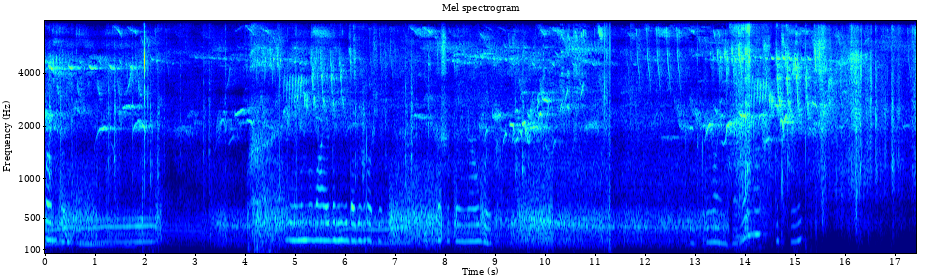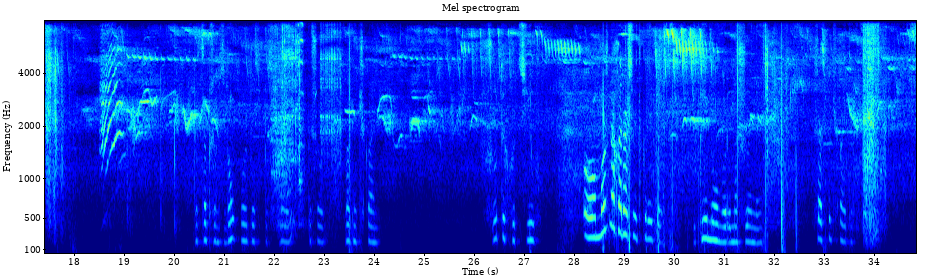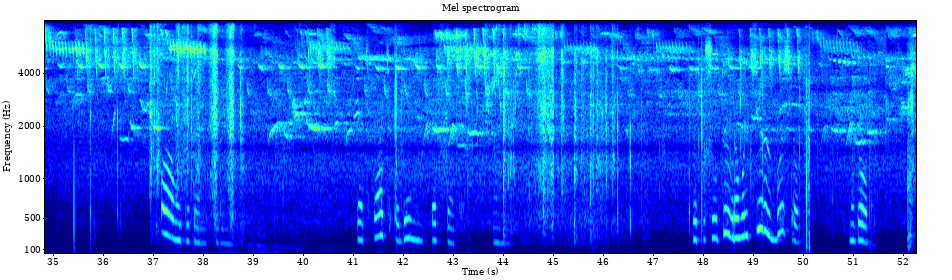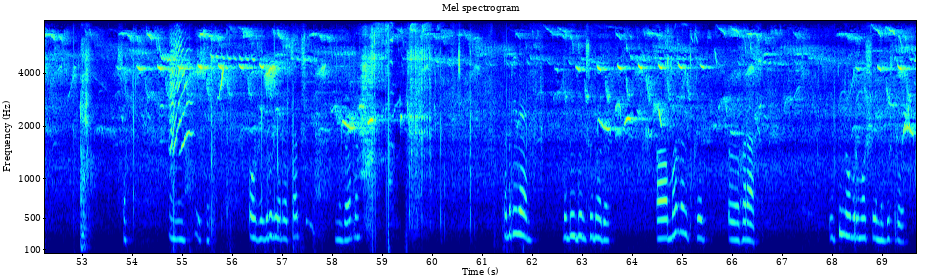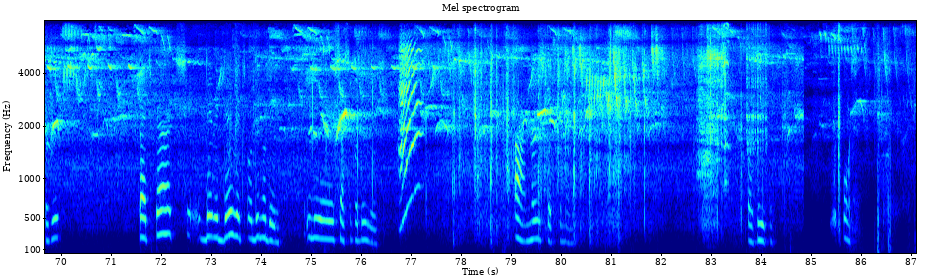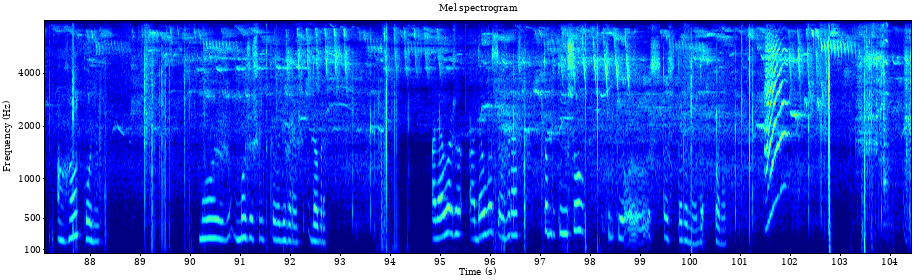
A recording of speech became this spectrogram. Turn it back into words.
вампир. Він має мені віддати гроші. За що то я убив. Відкриваємо гараж. Почекай. Ресепшн знов десь пішов. Ладно, чекаємо. Що ти хотів? О, можна гараж відкрити? Який номер машини? Зараз почекайте. О, ми потім відкриємо. 5 5 1 5 5. Ага. Я пошутив, ремонтируй быстро. Ну добре. Все. М, это. О, вже другий рецепшн. Ну добре. Добрий день. Добрий день, надо? А можна відкрити е, гараж? Який номер машини? Быстро, кажи. 55 99 11. Или сейчас я подивлюсь. А, на листочку надо. Ось, дивіться. Ось. Ага, понял. Мож, можеш відкривати гараж. Добре. А де вас, а де у вас гараж? Там, де ти йшов, тільки о, з тої сторони. Де, понял.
